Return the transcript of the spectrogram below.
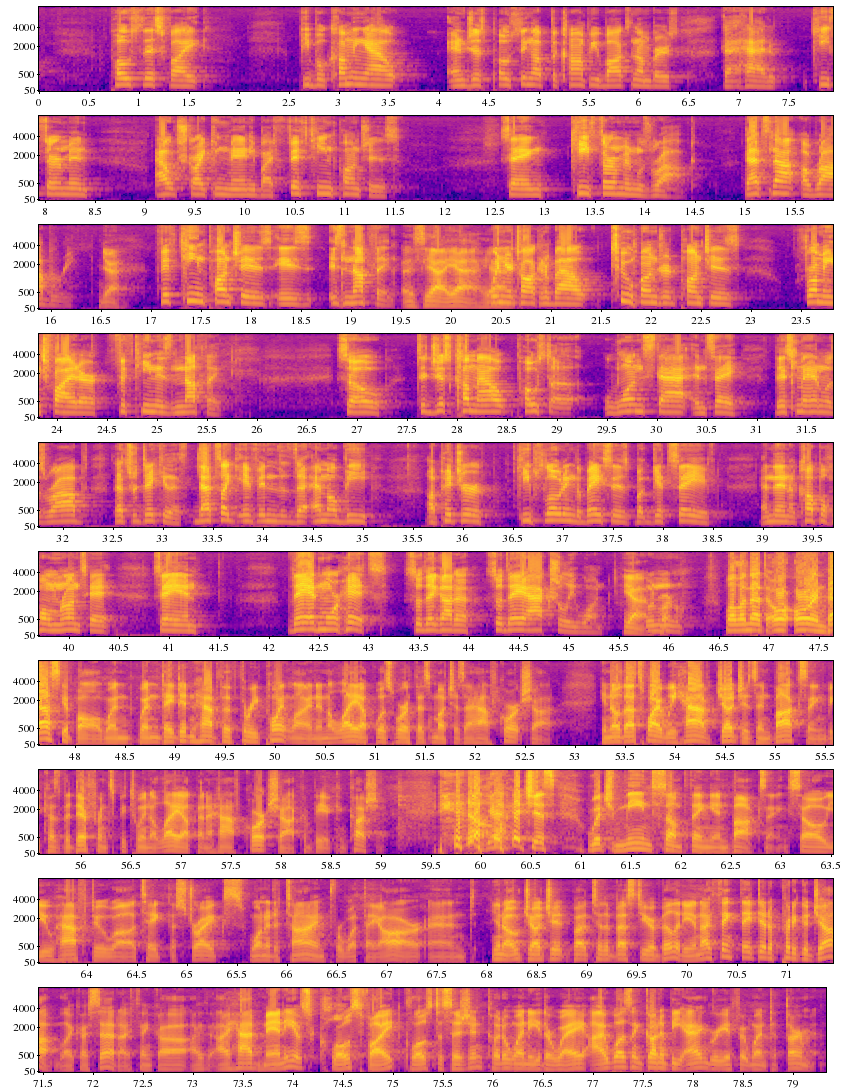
post this fight, people coming out and just posting up the CompuBox numbers that had Keith Thurman outstriking Manny by 15 punches, saying Keith Thurman was robbed. That's not a robbery. Yeah. 15 punches is is nothing It's, yeah, yeah, yeah. when you're talking about 200 punches from each fighter. 15 is nothing. So to just come out, post a one stat, and say this man was robbed, that's ridiculous. That's like if in the, MLB, a pitcher keeps loading the bases but gets saved, and then a couple home runs hit, saying they had more hits, so they gotta, so they actually won. Yeah. When we're, well, and that, or, or in basketball, when when they didn't have the three point line and a layup was worth as much as a half court shot. You know, that's why we have judges in boxing because the difference between a layup and a half court shot could be a concussion. You know, which is which means something in boxing. So you have to uh, take the strikes one at a time for what they are, and you know, judge it, but to the best of your ability. And I think they did a pretty good job. Like I said, I think uh, I I had Manny. It was a close fight, close decision. Could have went either way. I wasn't gonna be angry if it went to Thurman.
